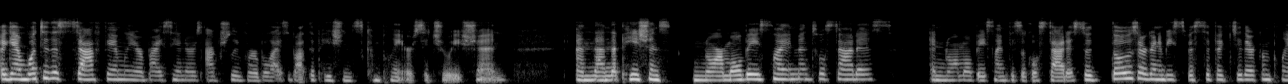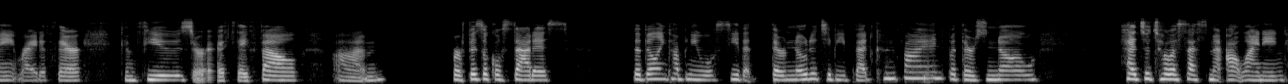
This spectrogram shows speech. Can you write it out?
Again, what do the staff, family, or bystanders actually verbalize about the patient's complaint or situation? And then the patient's normal baseline mental status and normal baseline physical status. So those are going to be specific to their complaint, right? If they're confused or if they fell. Um, for physical status, the billing company will see that they're noted to be bed confined, but there's no head to toe assessment outlining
